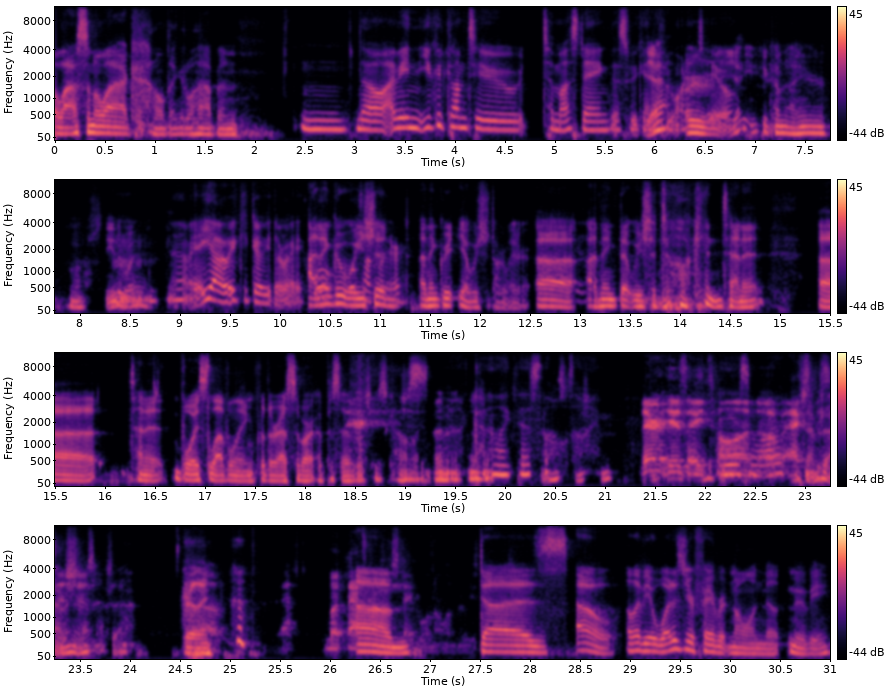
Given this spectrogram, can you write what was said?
Alas and alack, I don't think it'll happen. Mm, no, I mean you could come to to Mustang this weekend yeah, if you wanted or- to. yeah, you could come down here. Well, Either way. Mm, no, yeah, it could go either way. I We'll- think we'll we talk should. later. I think we. Yeah, we should talk later. Uh, I think that we should talk in Tenet, uh, Tenet voice leveling for the rest of our episode, which is kind of like kind of like this the whole time. There is a ton ASMR? of exposition, Really? uh, yeah, but that's kind of Um, a Does oh Olivia? What is your favorite Nolan mo- movie?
